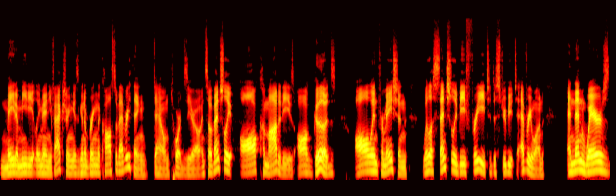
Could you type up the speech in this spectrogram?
made immediately manufacturing is going to bring the cost of everything down towards zero. And so eventually all commodities, all goods, all information will essentially be free to distribute to everyone. And then where's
